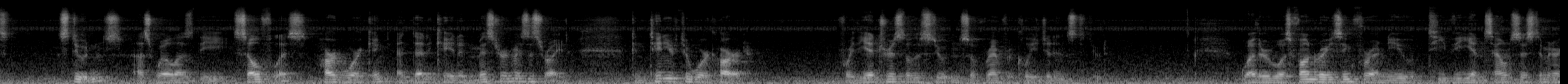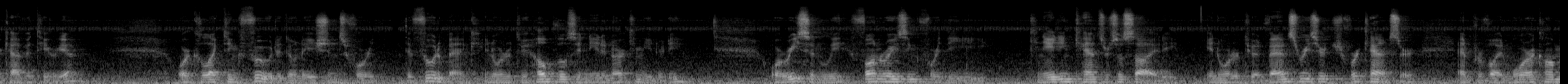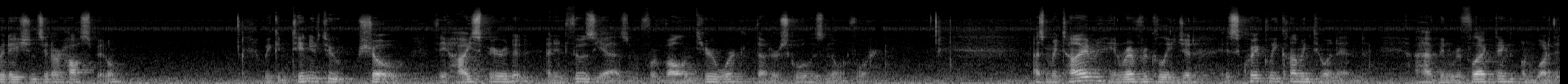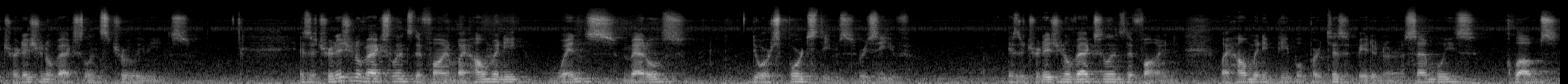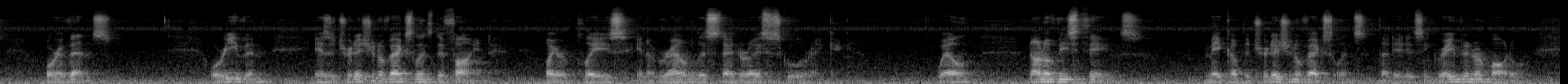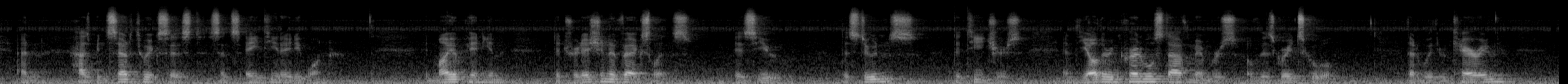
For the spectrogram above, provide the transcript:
students, as well as the selfless, hardworking, and dedicated Mr. and Mrs. Wright, continued to work hard for the interests of the students of Renfrew Collegiate Institute. Whether it was fundraising for a new TV and sound system in our cafeteria, or collecting food donations for the food bank in order to help those in need in our community, or recently fundraising for the Canadian Cancer Society in order to advance research for cancer and provide more accommodations in our hospital, we continue to show the high spirited and enthusiasm for volunteer work that our school is known for. As my time in Renfrew Collegiate is quickly coming to an end, I have been reflecting on what the tradition of excellence truly means. Is a tradition of excellence defined by how many wins, medals do our sports teams receive? Is a tradition of excellence defined by how many people participate in our assemblies, clubs, or events? Or even, is a tradition of excellence defined by our place in a groundless standardized school ranking? Well, none of these things make up the tradition of excellence that it is engraved in our motto and has been said to exist since 1881. In my opinion, the tradition of excellence is you, the students, the teachers, and the other incredible staff members of this great school, that with your caring,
